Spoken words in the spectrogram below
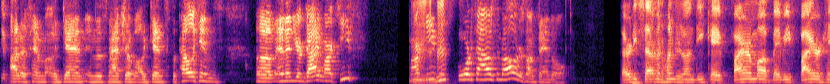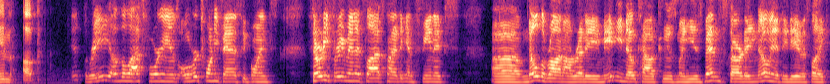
Yep. out of him again in this matchup against the Pelicans. Um, and then your guy, Markieff. Markieff Mhm. is $4,000 on FanDuel. Thirty-seven hundred on DK. Fire him up, baby. Fire him up. Three of the last four games, over 20 fantasy points. 33 minutes last night against Phoenix. Um, no LeBron already. Maybe no Kyle Kuzma. He's been starting. No Anthony Davis. Like,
